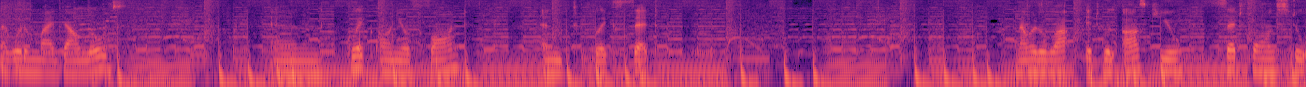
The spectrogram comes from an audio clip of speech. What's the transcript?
Now go to my downloads click on your font and click set. Now it will, it will ask you set fonts to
